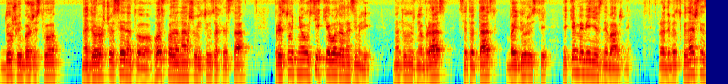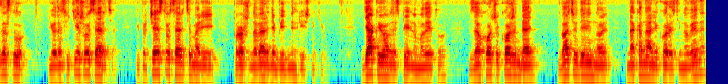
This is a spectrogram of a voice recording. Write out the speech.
душу і божество найдорожчого Сина Твого, Господа нашого Ісуса Христа, присутнього у всіх кивотах на землі, на долужний образ, святотатств, байдужості, якими він є зневажний, ради безконечних заслуг Його найсвятішого серця і причистого серця Марії, прошу навернення бідних грішників. Дякую вам за спільну молитву. Заохочу кожен день 21.00 на каналі Корисні новини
